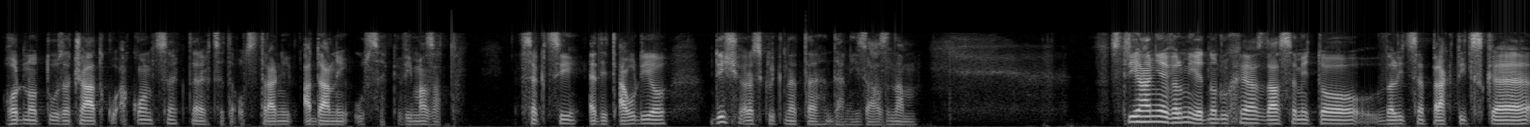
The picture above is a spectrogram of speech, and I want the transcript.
hodnotu začátku a konce, které chcete odstranit a daný úsek vymazat. V sekci Edit Audio, když rozkliknete daný záznam. Stříhání je velmi jednoduché a zdá se mi to velice praktické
